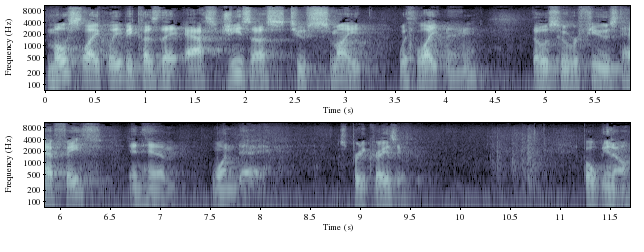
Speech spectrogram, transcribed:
most likely because they asked Jesus to smite with lightning those who refuse to have faith in him one day. It's pretty crazy. But, you know,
